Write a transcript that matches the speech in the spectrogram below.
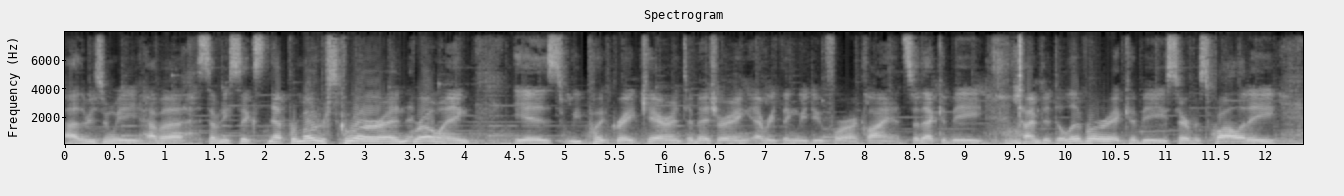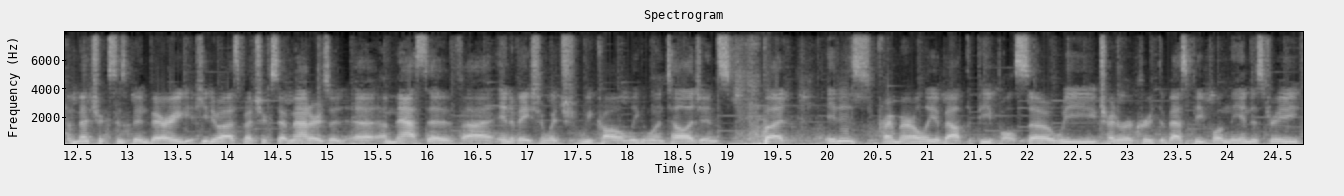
uh, the reason we have a 76 net promoter score and growing is we put great care into measuring everything we do for our clients. So, that could be time to deliver, it could be service quality. Metrics has been very key to us. Metrics that matters a, a massive uh, innovation, which we call legal intelligence, but it is primarily about the people. So we try to recruit the best people in the industry.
